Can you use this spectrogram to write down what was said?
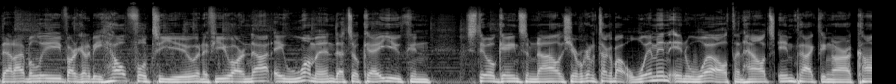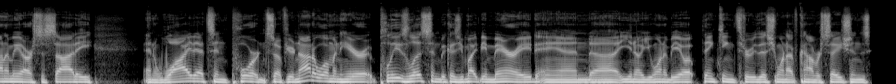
that I believe are going to be helpful to you. And if you are not a woman, that's okay. You can still gain some knowledge here. We're going to talk about women in wealth and how it's impacting our economy, our society, and why that's important. So if you're not a woman here, please listen because you might be married and uh, you know you want to be thinking through this. You want to have conversations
